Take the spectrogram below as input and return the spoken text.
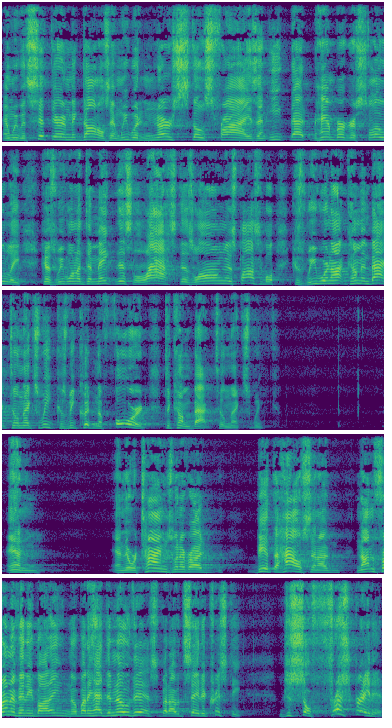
and we would sit there in McDonald's and we would nurse those fries and eat that hamburger slowly because we wanted to make this last as long as possible because we were not coming back till next week because we couldn't afford to come back till next week. And, and there were times whenever I'd be at the house and I'm not in front of anybody, nobody had to know this, but I would say to Christy, I'm just so frustrated.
